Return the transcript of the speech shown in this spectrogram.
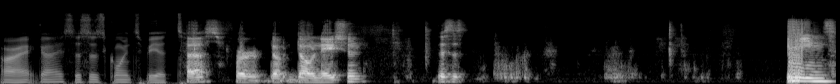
Alright, guys, this is going to be a test. for do donation. This is beans.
